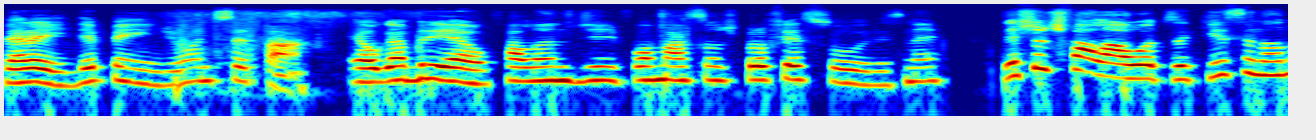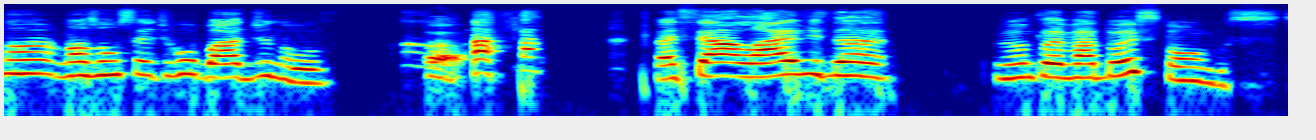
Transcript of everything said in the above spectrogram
Peraí, depende, onde você está? É o Gabriel, falando de formação de professores, né? Deixa eu te falar outros aqui, senão nós vamos ser derrubados de novo. Ah. Vai ser a live da. Vamos levar dois tombos.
